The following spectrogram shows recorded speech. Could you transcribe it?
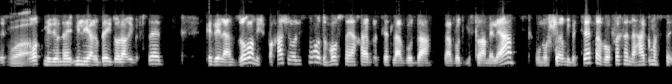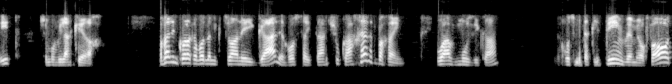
עשרות מיליארדי דולרים הפסד. כדי לעזור למשפחה שלו לשרוד, הוס היה חייב לצאת לעבודה, לעבוד משרה מלאה, הוא נושר מבית ספר והופך לנהג משאית שמובילה קרח. אבל עם כל הכבוד למקצוע הנהיגה, להוס הייתה תשוקה אחרת בחיים. הוא אהב מוזיקה, וחוץ מתקליטים ומהופעות,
